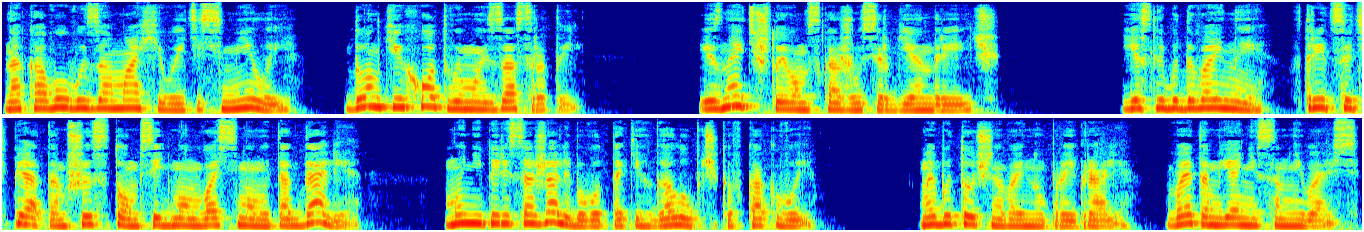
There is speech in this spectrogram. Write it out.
На кого вы замахиваетесь, милый, Дон Кихот вы мой засратый. И знаете, что я вам скажу, Сергей Андреевич? Если бы до войны, в 35-м, 6-м, 7-м, 8-м и так далее, мы не пересажали бы вот таких голубчиков, как вы, мы бы точно войну проиграли. В этом я не сомневаюсь.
